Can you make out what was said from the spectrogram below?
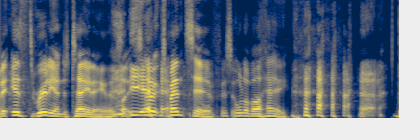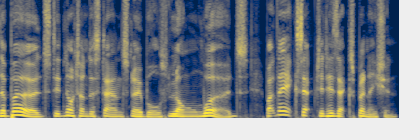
But it is really entertaining. It's like yeah. so expensive. It's all of our hay. the birds did not understand Snowball's long words, but they accepted his explanation.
